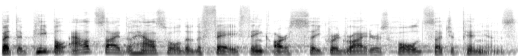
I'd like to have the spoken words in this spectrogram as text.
but that people outside the household of the faith think our sacred writers hold such opinions.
